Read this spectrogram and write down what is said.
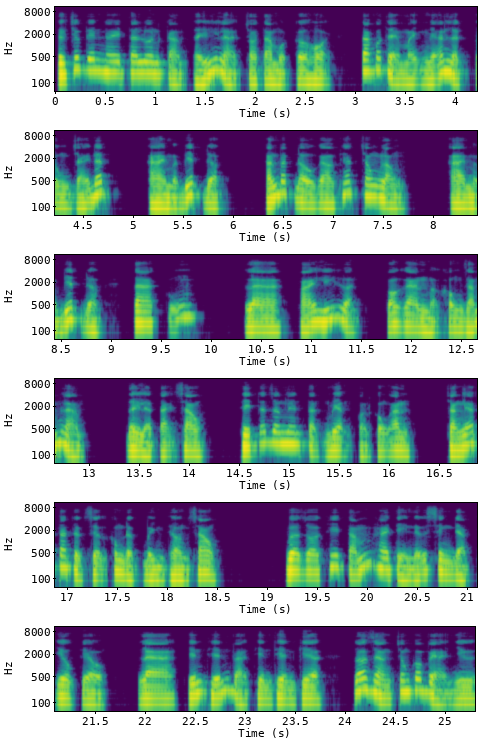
Từ trước đến nay ta luôn cảm thấy là cho ta một cơ hội ta có thể mạnh mẽ lật tung trái đất. Ai mà biết được. Hắn bắt đầu gào thét trong lòng. Ai mà biết được, ta cũng là phái lý luận, có gan mà không dám làm. Đây là tại sao? Thịt đã dâng lên tận miệng còn không ăn. Chẳng lẽ ta thực sự không được bình thường sao? Vừa rồi khi tắm hai tỷ nữ xinh đẹp yêu kiều là Thiến Thiến và Thiên Thiên kia, rõ ràng trông có vẻ như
